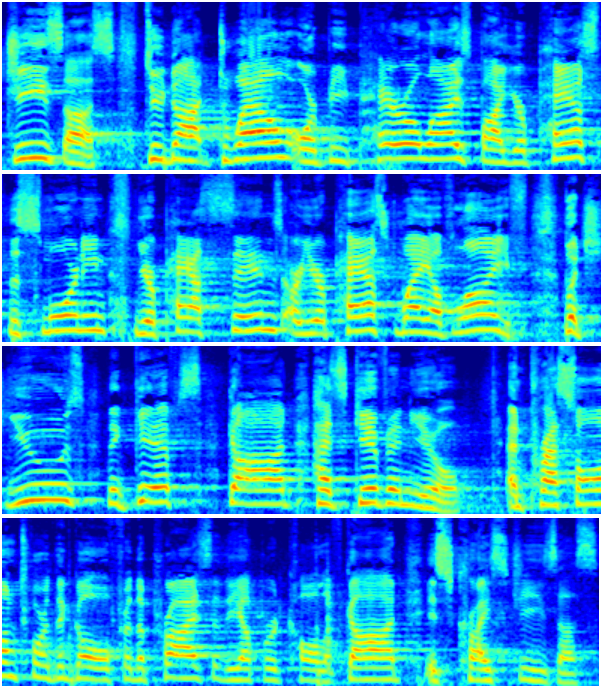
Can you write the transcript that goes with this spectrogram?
Jesus. Do not dwell or be paralyzed by your past this morning, your past sins, or your past way of life, but use the gifts God has given you and press on toward the goal, for the prize of the upward call of God is Christ Jesus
